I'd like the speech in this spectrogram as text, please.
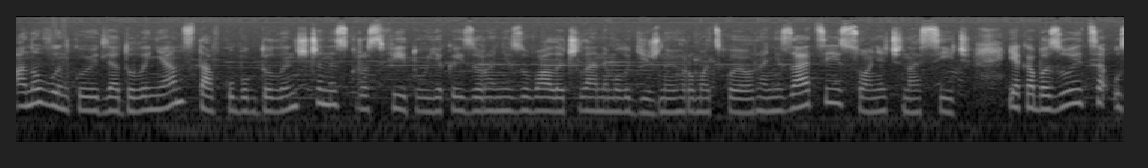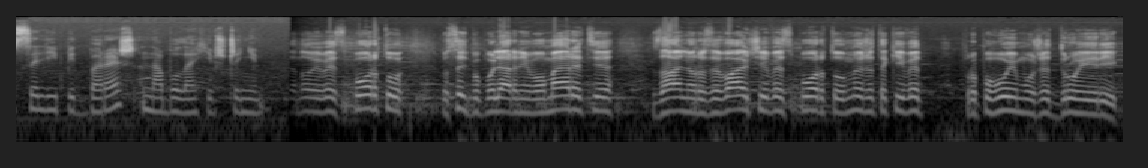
А новинкою для долинян став Кубок Долинщини з кросфіту, який зорганізували члени молодіжної громадської організації Сонячна Січ, яка базується у селі Підбереж на Болехівщині. Новий вид спорту, досить популярний в Америці, загально розвиваючий вид спорту. Ми вже такий вид пропагуємо вже другий рік.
